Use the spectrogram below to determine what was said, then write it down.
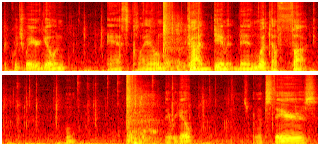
Pick which way you're going, ass clown. God damn it, Ben. What the fuck? There we go. Let's run upstairs.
